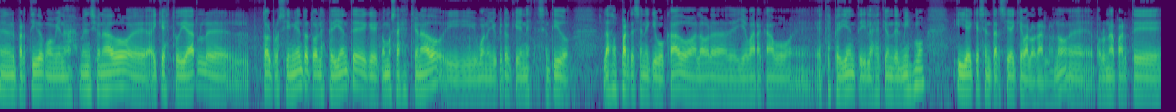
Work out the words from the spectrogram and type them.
en el partido, como bien has mencionado, eh, hay que estudiar todo el procedimiento, todo el expediente, que, cómo se ha gestionado y bueno, yo creo que en este sentido las dos partes se han equivocado a la hora de llevar a cabo eh, este expediente y la gestión del mismo y hay que sentarse y hay que valorarlo. ¿no? Eh, por una parte,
